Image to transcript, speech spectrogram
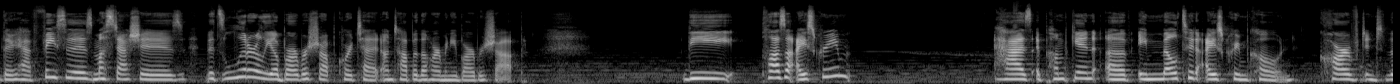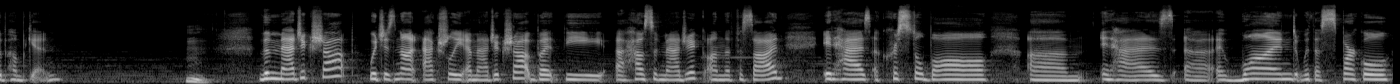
they have faces, mustaches. It's literally a barbershop quartet on top of the Harmony Barbershop. The Plaza ice cream has a pumpkin of a melted ice cream cone carved into the pumpkin. The magic shop, which is not actually a magic shop, but the uh, House of Magic on the facade, it has a crystal ball. Um, it has uh, a wand with a sparkle.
